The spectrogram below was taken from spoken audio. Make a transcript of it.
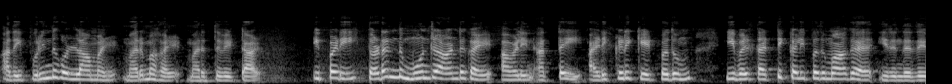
அதை புரிந்து கொள்ளாமல் மருமகள் மறுத்துவிட்டாள். இப்படி தொடர்ந்து மூன்று ஆண்டுகள் அவளின் அத்தை அடிக்கடி கேட்பதும் இவள் தட்டி கழிப்பதுமாக இருந்தது.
